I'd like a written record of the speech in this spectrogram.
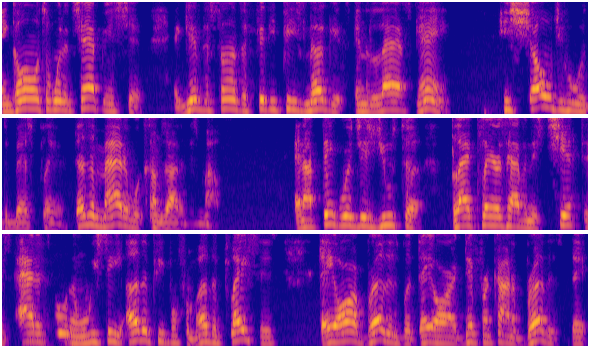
and go on to win a championship and give the Suns a fifty-piece Nuggets in the last game. He showed you who was the best player. Doesn't matter what comes out of his mouth. And I think we're just used to black players having this chip, this attitude. Yeah. And we see other people from other places, they are brothers, but they are a different kind of brothers. They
